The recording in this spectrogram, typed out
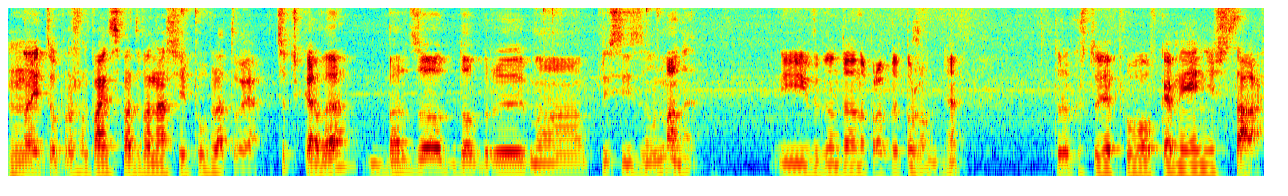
No i tu proszę Państwa 12,5 wlatuje. Co ciekawe, bardzo dobry ma preseason manę. I wygląda naprawdę porządnie. Który kosztuje połowkę mniej niż Salah.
